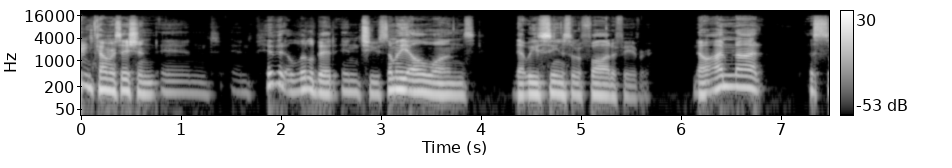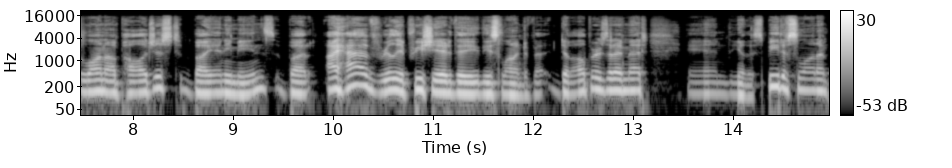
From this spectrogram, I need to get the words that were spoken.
conversation and and pivot a little bit into some of the L1s that we've seen sort of fall out of favor. Now, I'm not a Solana apologist by any means, but I have really appreciated the the Solana de- developers that I've met and you know the speed of Solana.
